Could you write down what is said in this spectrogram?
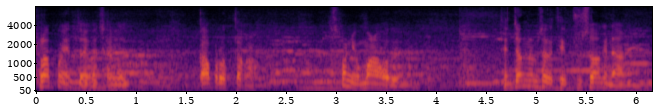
날 뻔했다. 이거 잘못 까불었다가 손이 요만하거든요. 된장 냄새가 되게 구수하게 나네.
